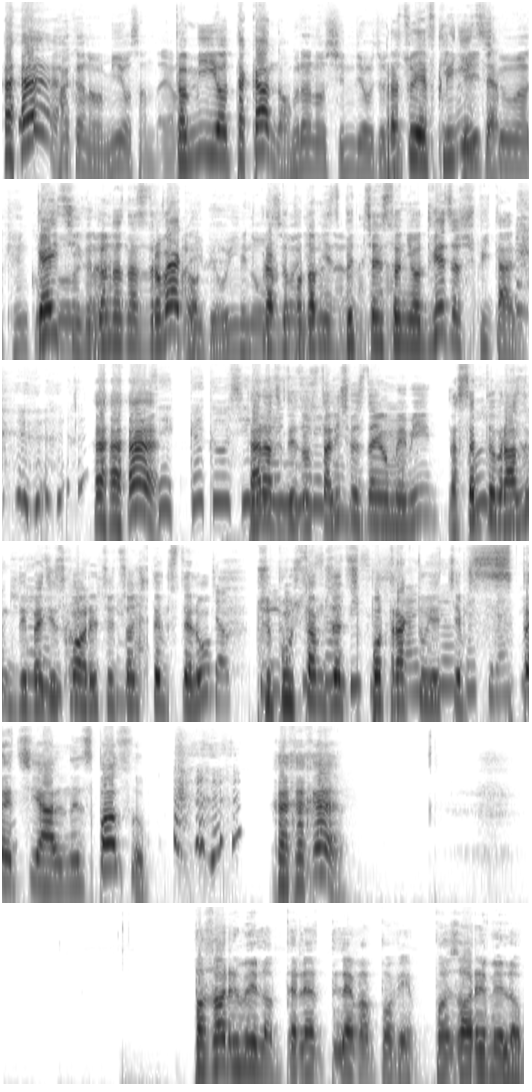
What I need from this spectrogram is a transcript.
Hehe, 高野美代さんだよ to Mio Takano. 村の診療所に Pracuję w 圭一 klinice. 君は健康そう Keiichi, だから wyglądasz na zdrowego, a病院 więc のお世話には prawdopodobnie ならない zbyt często nie odwiedzasz szpitali. Hehehe. せっかくお知り合い Teraz, に gdy なれたんだ zostaliśmy から znajomymi, następnym Oj, razem, już gdy nie będziesz będę chory czy coś w tym stylu, ちょっぴりだけ przypuszczam, サ że ービスしてあげよう potraktuję cię w かしらね specjalny sposób. Hehehe. Pozory mylą, tyle, tyle wam powiem. Pozory mylą.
